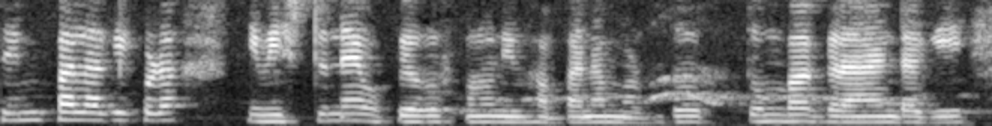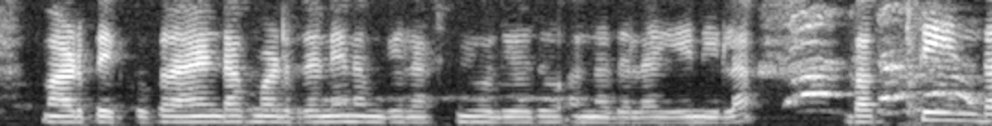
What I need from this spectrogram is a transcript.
ಸಿಂಪಲ್ಲಾಗಿ ಕೂಡ ನೀವು ಇಷ್ಟನ್ನೇ ಉಪಯೋಗಿಸ್ಕೊಂಡು ನೀವು ಹಬ್ಬನ ಮಾಡ್ಬೋದು. ತುಂಬ ಗ್ರ್ಯಾಂಡಾಗಿ ಮಾಡಬೇಕು. ಗ್ರ್ಯಾಂಡಾಗಿ ಮಾಡಿದ್ರೇ ನಮಗೆ ಲಕ್ಷ್ಮಿ ಒಲಿಯೋದು ಅನ್ನೋದೆಲ್ಲ ಏನಿಲ್ಲ. ಭಕ್ತಿಯಿಂದ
